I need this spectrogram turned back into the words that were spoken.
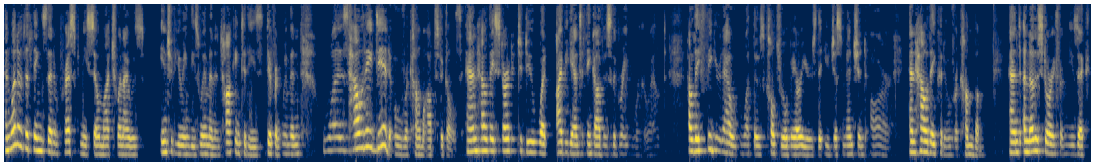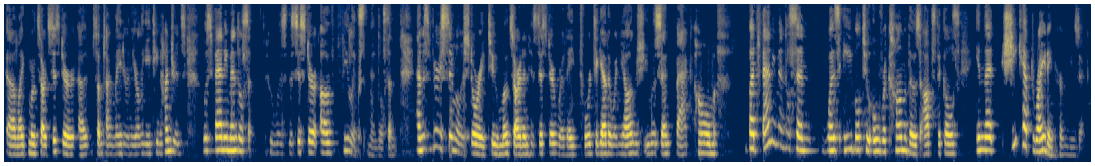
And one of the things that impressed me so much when I was interviewing these women and talking to these different women was how they did overcome obstacles and how they started to do what I began to think of as the great workaround. How they figured out what those cultural barriers that you just mentioned are and how they could overcome them. And another story from music, uh, like Mozart's sister, uh, sometime later in the early 1800s, was Fanny Mendelssohn, who was the sister of Felix Mendelssohn. And it's a very similar story to Mozart and his sister, where they toured together when young. She was sent back home. But Fanny Mendelssohn was able to overcome those obstacles in that she kept writing her music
